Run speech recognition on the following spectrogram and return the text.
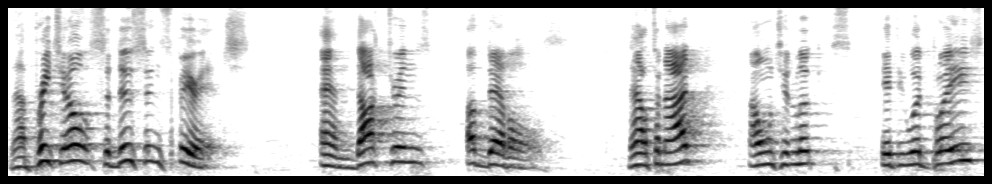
And I'm preaching on seducing spirits and doctrines of devils. Now, tonight, I want you to look, if you would please,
